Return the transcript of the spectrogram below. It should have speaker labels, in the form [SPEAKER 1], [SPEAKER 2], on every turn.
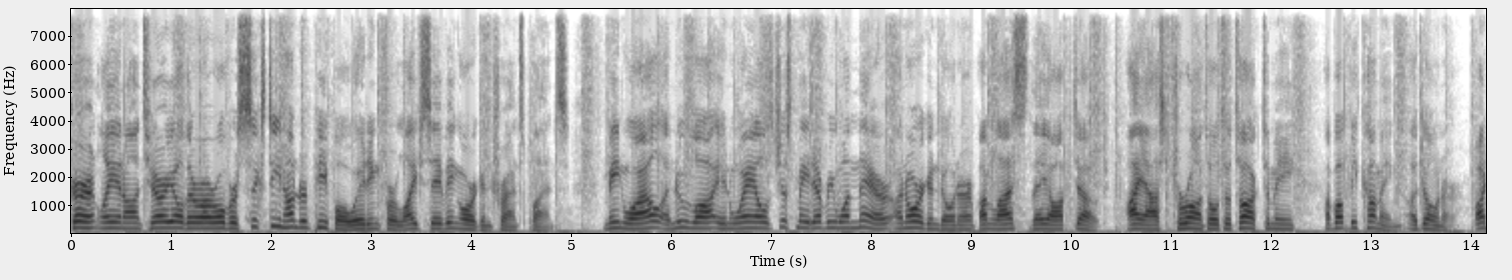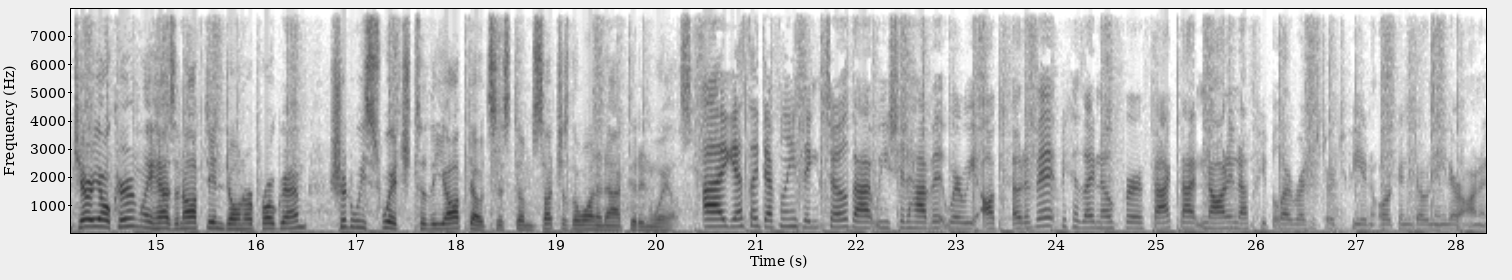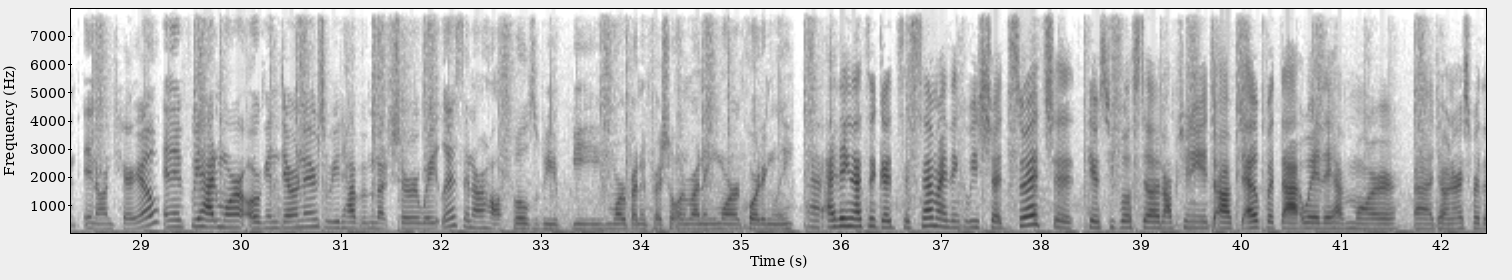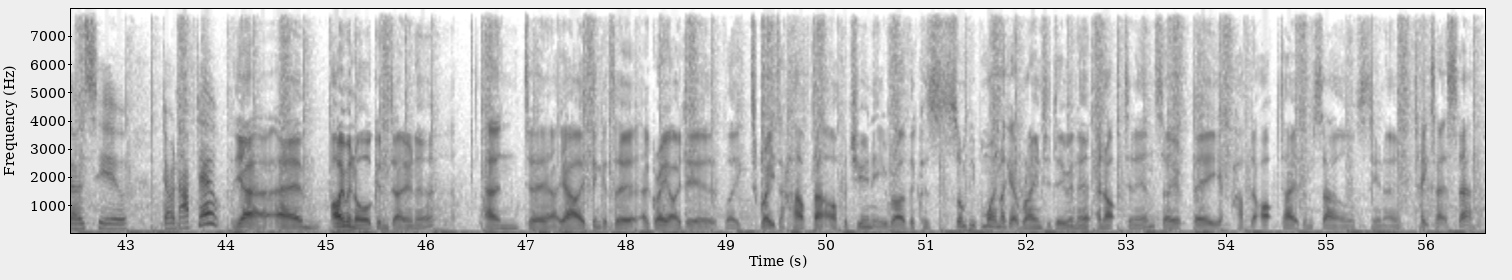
[SPEAKER 1] Currently in Ontario, there are over 1,600 people waiting for life saving organ transplants. Meanwhile, a new law in Wales just made everyone there an organ donor unless they opt out. I asked Toronto to talk to me about becoming a donor. Ontario currently has an opt in donor program. Should we switch to the opt out system, such as the one enacted in Wales?
[SPEAKER 2] Uh, yes, I definitely think so that we should have it where we opt out of it because I know for a fact that not enough people are registered to be an organ donor on, in Ontario. And if we had more organ donors, we'd have a much shorter wait list and our hospitals would be, be more beneficial and running more accordingly.
[SPEAKER 3] Uh, I think that's a good system. I think we should switch. It gives people still an opportunity to opt out, but that way they have more uh, donors for those who don't opt out.
[SPEAKER 4] Yeah, um, I'm an organ donor. And uh, yeah, I think it's a, a, great idea. Like, it's great to have that opportunity rather because some people might not get around to doing it and opting in. So if they have to opt out themselves, you know, takes that a step.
